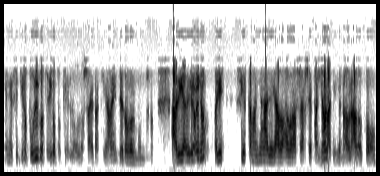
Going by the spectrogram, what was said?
en el sentido público te digo porque lo, sabe prácticamente todo el mundo. ¿no? A día de hoy, no, oye, si esta mañana ha llegado algo a la Federación Española, que yo no he hablado con,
